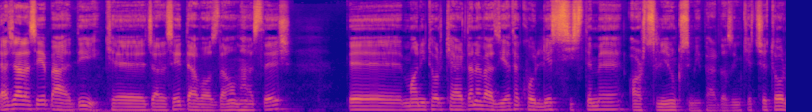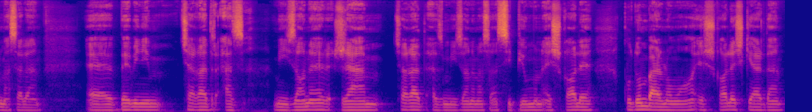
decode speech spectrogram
در جلسه بعدی که جلسه دوازدهم هستش به مانیتور کردن وضعیت کلی سیستم Arch Linux می‌پردازیم که چطور مثلا ببینیم چقدر از میزان رم چقدر از میزان مثلا CPU مون اشغاله کدوم برنامه ها اشغالش کردن.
